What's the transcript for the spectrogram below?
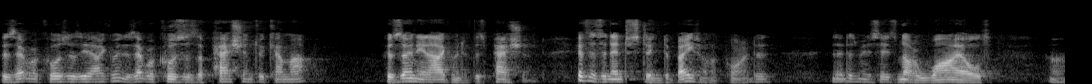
Is that what causes the argument? Is that what causes the passion to come up? Because there's only an argument if there's passion. If there's an interesting debate on a point, it, doesn't mean to say it's not a wild, uh,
